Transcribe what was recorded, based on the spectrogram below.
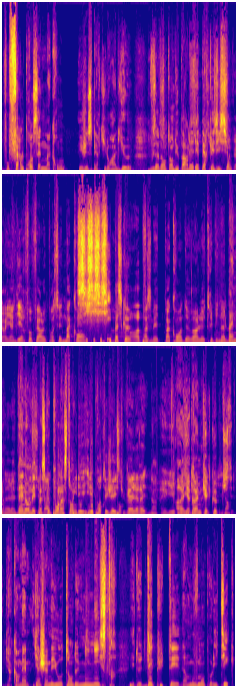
il faut faire le procès de Macron, et j'espère qu'il aura lieu. Vous avez entendu parler des perquisitions Ça veut rien dire, il faut faire le procès de Macron. Si, si, si, si parce que... On va pas mettre Macron devant le tribunal ben non, ben non, mais parce que pour l'instant, il est, il est protégé, si tu veux. Non, il, ah, il, y a quand même quelques petits... Il y a quand même... Il n'y a jamais eu autant de ministres et de députés d'un mouvement politique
